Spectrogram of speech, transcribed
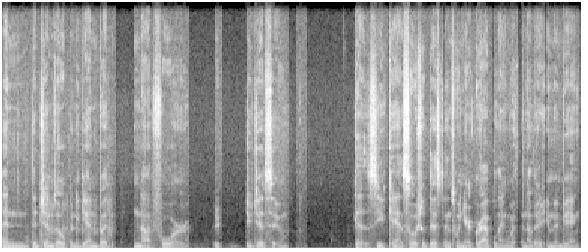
and the gym's open again, but not for jujitsu because you can't social distance when you're grappling with another human being,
